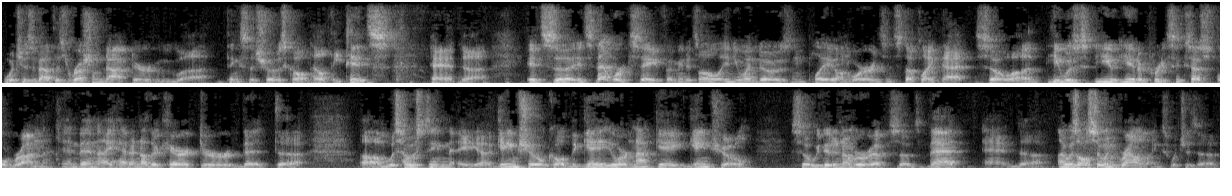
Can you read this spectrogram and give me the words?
which is about this Russian doctor who uh, thinks the show is called Healthy Tits, and uh, it's uh, it's network safe. I mean, it's all innuendos and play on words and stuff like that. So uh, he was he, he, had a pretty successful run, and then I had another character that uh, um, was hosting a, a, game show called the Gay or Not Gay Game Show. So we did a number of episodes of that, and uh, I was also in Groundlings, which is a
